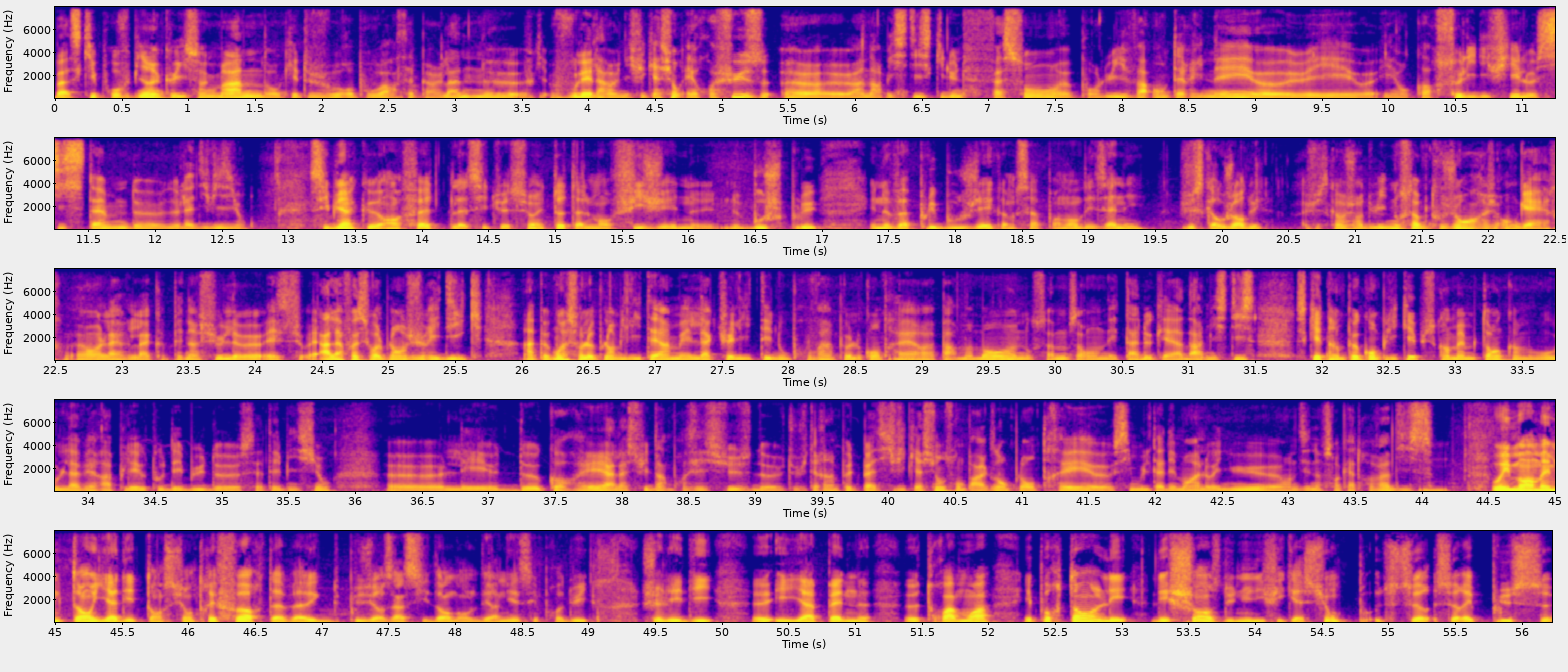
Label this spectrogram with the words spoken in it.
Bah, ce qui prouve bien que Lee Sung-man, donc, qui est toujours au pouvoir à cette période-là, ne voulait la réunification et refuse euh, un armistice qui, d'une façon, euh, pour lui, va entériner euh, et, encore solidifier le système de, la division. Si bien que, en fait, la situation est totalement figée, ne bouge plus et ne va plus bouger comme ça pendant des années, jusqu'à aujourd'hui jusqu'à aujourd'hui, nous sommes toujours en, guerre. Euh, la, péninsule euh, est à la fois sur le plan juridique, un peu moins sur le plan militaire, mais l'actualité nous prouve un peu le contraire euh, par moment. Nous sommes en état de guerre, d'armistice, ce qui est un peu compliqué, puisqu'en même temps, comme vous l'avez rappelé au tout début de cette émission, les deux Corées, à la suite d'un processus de, je dirais, un peu de pacification, sont par exemple entrés simultanément à l'ONU en 1990. Mm. Oui, mais en même temps, il y a des tensions très fortes avec plusieurs incidents, dont le dernier s'est produit, je l'ai dit, il y a à peine euh, trois mois. Et pourtant, les, chances d'une unification seraient plus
